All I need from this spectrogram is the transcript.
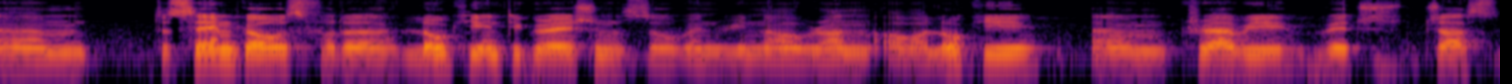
Um, the same goes for the Loki integration. So when we now run our Loki um, query, which just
